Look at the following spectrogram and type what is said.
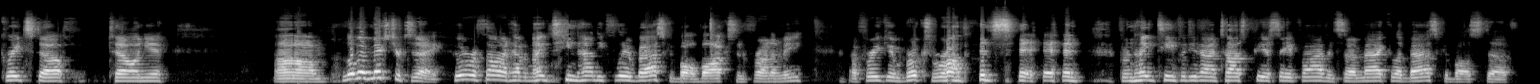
Great stuff. Telling you. Um, a little bit mixture today. Whoever thought I'd have a 1990 Fleer basketball box in front of me? A freaking Brooks Robinson from 1959 Topps PSA 5 and some Immaculate basketball stuff.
